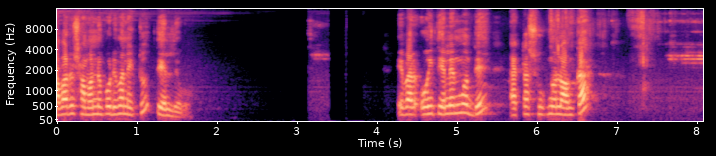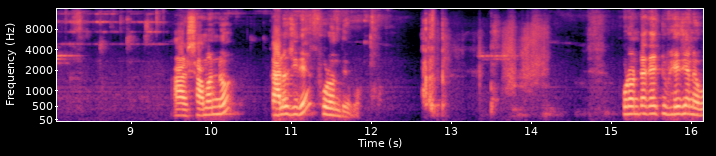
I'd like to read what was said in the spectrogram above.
আবারও সামান্য পরিমাণ একটু তেল দেব। এবার ওই তেলের মধ্যে একটা শুকনো লঙ্কা আর সামান্য কালো জিরে ফোড়ন দেব। ফোড়নটাকে একটু ভেজে নেব।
